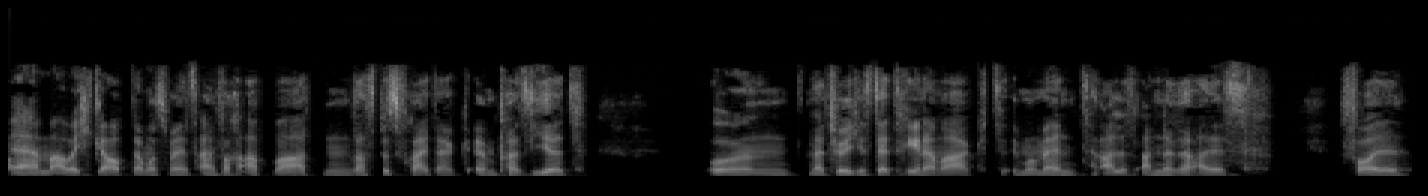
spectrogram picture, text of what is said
Ähm, aber ich glaube, da muss man jetzt einfach abwarten, was bis Freitag ähm, passiert. Und natürlich ist der Trainermarkt im Moment alles andere als voll.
